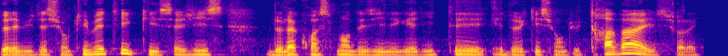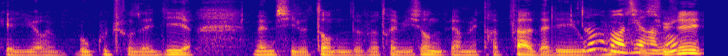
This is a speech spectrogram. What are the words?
de la mutation climatique, qu'il s'agisse de l'accroissement des inégalités et de la question du travail, sur laquelle il y aurait beaucoup de choses à dire, même si le temps de votre émission ne permettra pas d'aller au bout de ce sujet.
